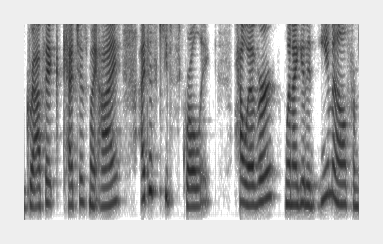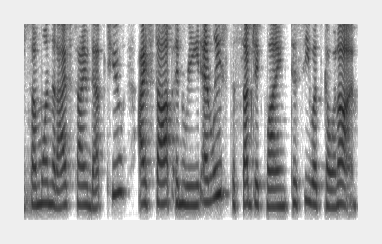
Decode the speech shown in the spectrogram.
graphic catches my eye, I just keep scrolling. However, when I get an email from someone that I've signed up to, I stop and read at least the subject line to see what's going on.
